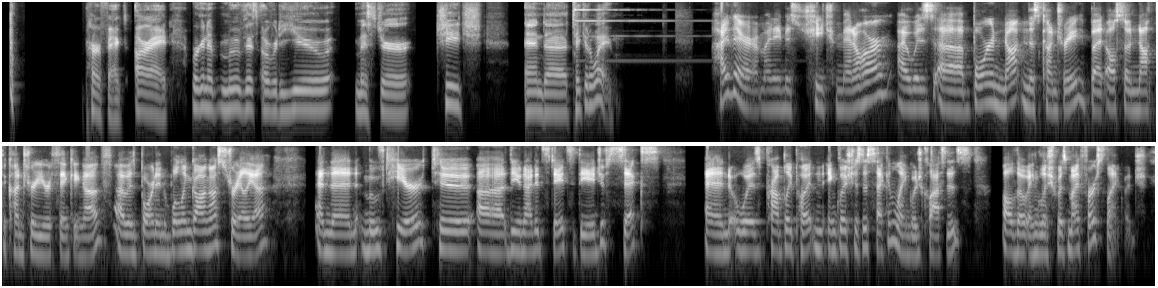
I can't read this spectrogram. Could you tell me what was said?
perfect. All right, we're gonna move this over to you, Mister Cheech, and uh, take it away. Hi there. My name is Cheech Manohar. I was uh, born not in this country, but also not the country you're thinking of. I was born in Wollongong, Australia, and then moved here to uh, the United States at the age of six and was promptly put in English as a second language classes, although English was my first language.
